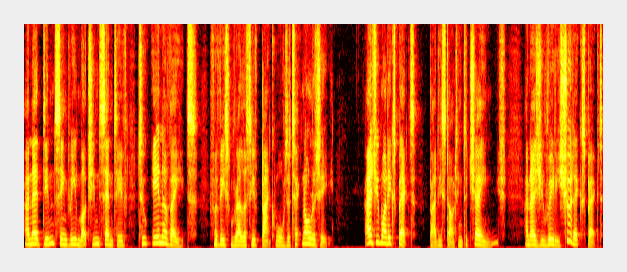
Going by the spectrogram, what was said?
And there didn't seem to be much incentive to innovate for this relative backwater technology. As you might expect, that is starting to change. And as you really should expect,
